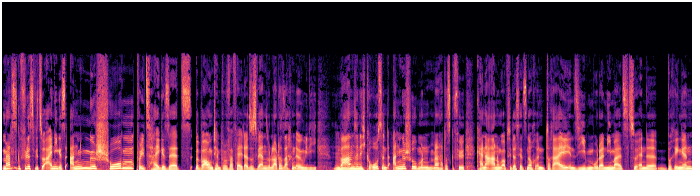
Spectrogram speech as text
Man hat das Gefühl, es wird so einiges angeschoben. Polizeigesetz, Bebauung Tempelhofer Feld. Also es werden so lauter Sachen irgendwie, die Mhm. wahnsinnig groß sind, angeschoben und man hat das Gefühl, keine Ahnung, ob sie das jetzt noch in drei, in sieben oder niemals zu Ende bringen.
